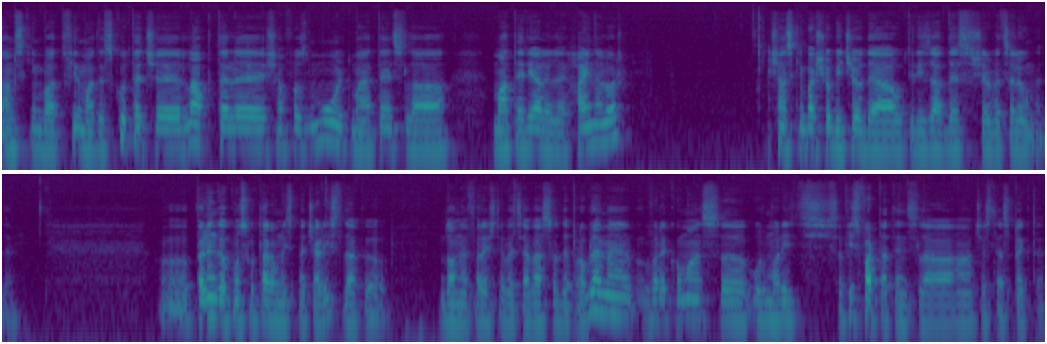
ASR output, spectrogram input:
am schimbat firma de scutece, laptele și am fost mult mai atenți la materialele hainelor și am schimbat și obiceiul de a utiliza des șervețele umede. Pe lângă consultarea unui specialist, dacă Doamne ferește, veți avea astfel de probleme, vă recomand să urmăriți, să fiți foarte atenți la aceste aspecte.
